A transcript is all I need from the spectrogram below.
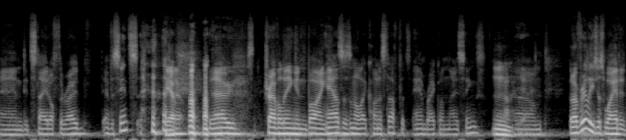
and it stayed off the road ever since. Yep. you know, traveling and buying houses and all that kind of stuff puts the handbrake on those things. Mm. Um, but I've really just waited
